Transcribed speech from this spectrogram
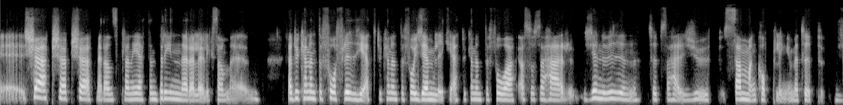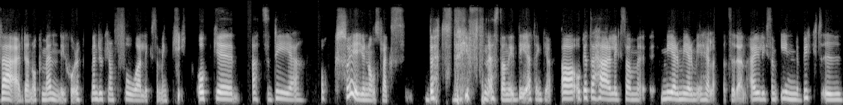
eh, köp, köp, köp medan planeten brinner eller liksom eh, ja, du kan inte få frihet, du kan inte få jämlikhet, du kan inte få alltså, så här genuin, typ så här djup sammankoppling med typ världen och människor. Men du kan få liksom en kick. Och eh, att det också är ju någon slags dödsdrift nästan i det, tänker jag. Ja, och att det här liksom mer, mer, mer hela tiden är ju liksom inbyggt i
